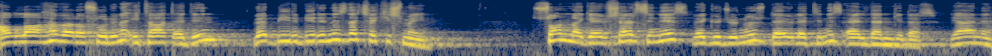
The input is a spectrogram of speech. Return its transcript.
Allah'a ve Resulüne itaat edin ve birbirinizle çekişmeyin. Sonra gevşersiniz ve gücünüz, devletiniz elden gider. Yani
